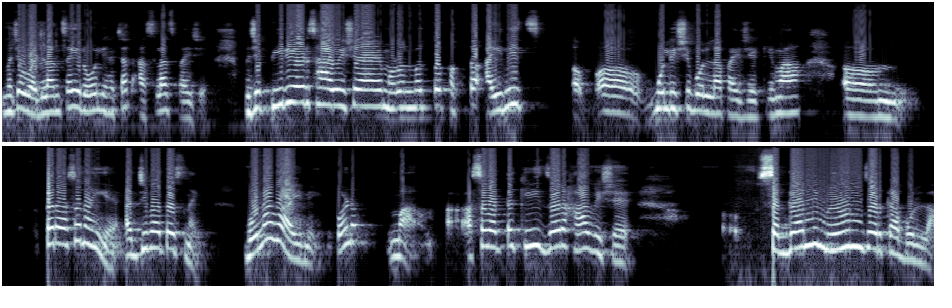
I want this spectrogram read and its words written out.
म्हणजे वडिलांचाही रोल ह्याच्यात असलाच पाहिजे. म्हणजे पिरियड्स हा विषय आहे म्हणून मग तो फक्त आईनीच मुलीशी बोलला पाहिजे किंवा तर असं नाहीये अजिबातच नाही. बोलावं आईने पण असं वाटतं की जर हा विषय सगळ्यांनी मिळून जर का बोलला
